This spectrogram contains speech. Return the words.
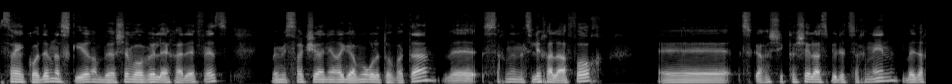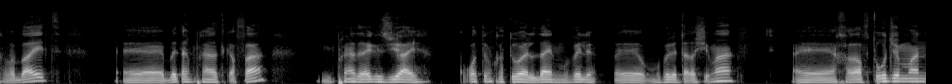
במשחק הקודם נזכיר, באר שבע הוביל ל-1-0, במשחק שהיה נראה גמור לטובתה, וסכנין הצליחה להפוך, אה, אז ככה שקשה להספיד את סכנין, בטח בבית, אה, בטח מבחינת התקפה. מבחינת ה-XGI, רותם חתואל עדיין מוביל, מוביל את הרשימה, אחריו תורג'מן,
